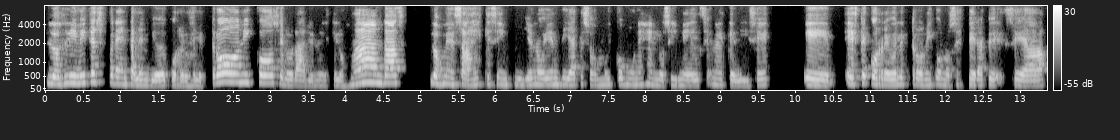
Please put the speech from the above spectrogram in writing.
Los límites frente al envío de correos electrónicos, el horario en el que los mandas, los mensajes que se incluyen hoy en día, que son muy comunes en los emails, en el que dice, eh, este correo electrónico no se espera que sea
